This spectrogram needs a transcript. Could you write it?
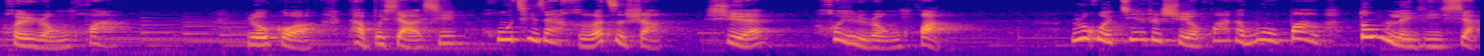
会融化；如果他不小心呼气在盒子上，雪会融化；如果接着雪花的木棒动了一下，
